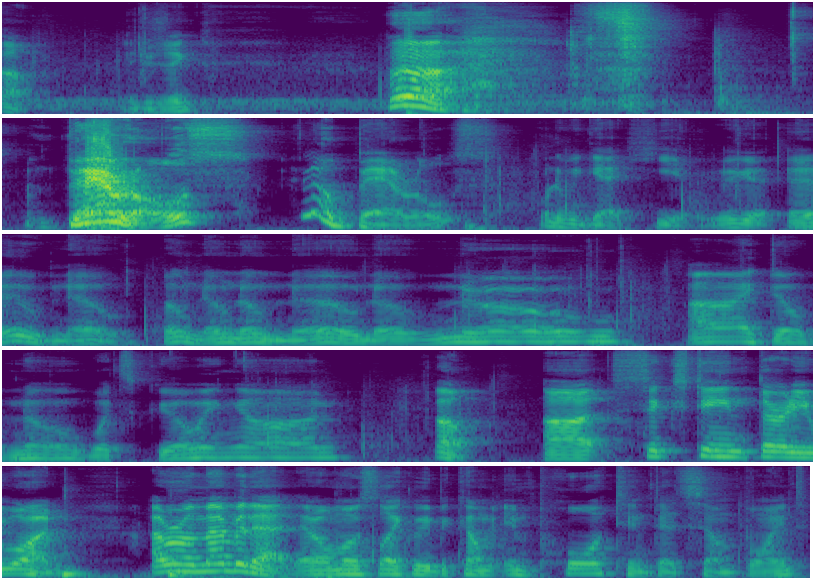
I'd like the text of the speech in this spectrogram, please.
Oh, interesting. Barrels? Hello, barrels. What do we got here? We got. Oh no! Oh no! No! No! No! No! I don't know what's going on. Oh, uh, 1631. I remember that. It'll most likely become important at some point.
